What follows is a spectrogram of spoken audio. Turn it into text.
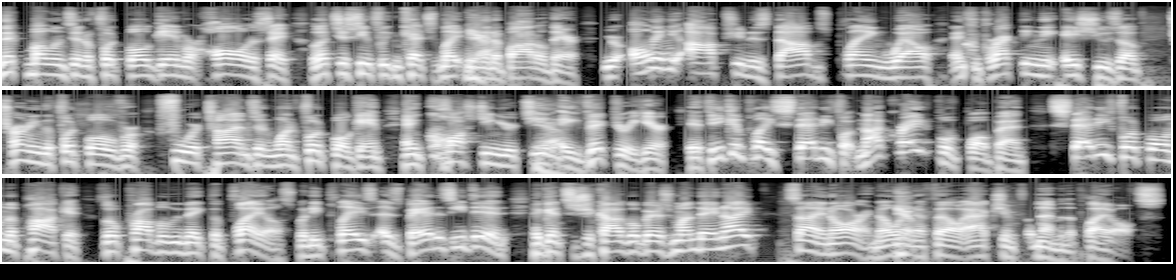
Nick Mullens in a football game or Hall to say, let's just see if we can catch lightning yeah. in a bottle there. Your only option is Dobbs playing well and correcting the issues of turning the football over four times in one football game and costing your team yeah. a victory here. If he can play steady foot, not great football, Ben, steady football in the pocket, they'll probably make the playoffs. But he plays as bad as he did did against the Chicago Bears Monday night, sayonara, no yep. NFL action for them in the playoffs.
